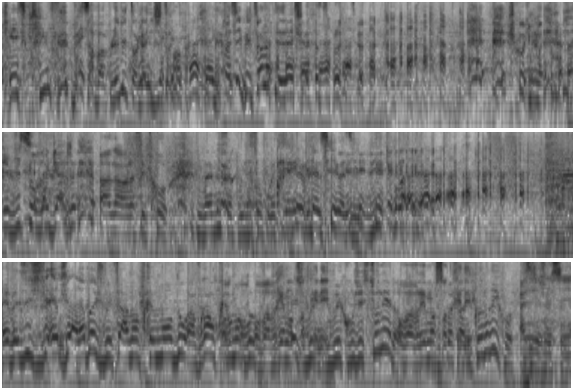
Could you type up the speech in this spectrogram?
Qu'est-ce qu'il fait Bah, ça va plus vite, on gagne du temps. Mais vas-y, mets-toi là, t'es J'ai vu son regard. Ah non, là c'est trop. Il m'a mis sa position préférée. Vas-y, vas-y. Eh vas-y, je- eh, à la base je voulais faire un entraînement d'eau, un vrai entraînement d'eau. on va vraiment Eh, s'entraîner. Je voulais congestionner là. On va vraiment s'entraîner. des conneries quoi. Vas-y, je vais essayer.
